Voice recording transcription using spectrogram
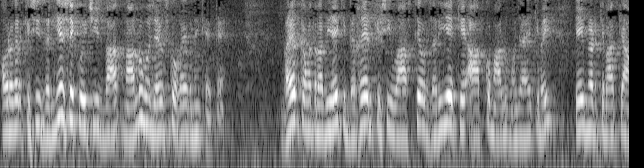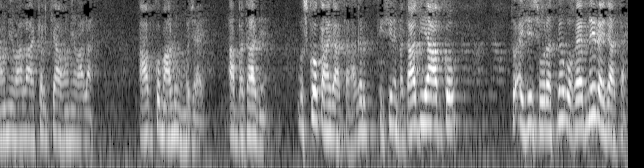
اور اگر کسی ذریعے سے کوئی چیز بات معلوم ہو جائے، اس کو غیب نہیں کہتے۔ ہیں غیب کا مطلب یہ ہے کہ بغیر کسی واسطے اور ذریعے کے آپ کو معلوم ہو جائے کہ بھائی ایک منٹ کے بعد کیا ہونے والا ہے؟ کل کیا ہونے والا ہے؟ آپ کو معلوم ہو جائے۔ آپ بتا دیں۔ اس کو کہا جاتا ہے۔ اگر کسی نے بتا دیا آپ کو، تو ایسی صورت میں وہ غیب نہیں رہ جاتا ہے۔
